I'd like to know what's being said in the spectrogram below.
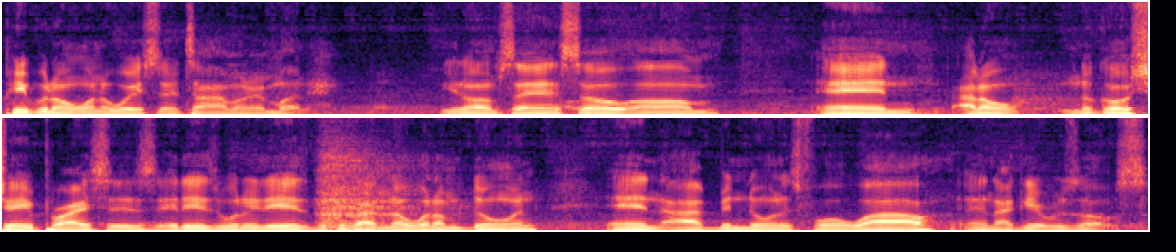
people don't want to waste their time or their money. You know what I'm saying? So, um, and I don't negotiate prices. It is what it is because I know what I'm doing, and I've been doing this for a while, and I get results.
